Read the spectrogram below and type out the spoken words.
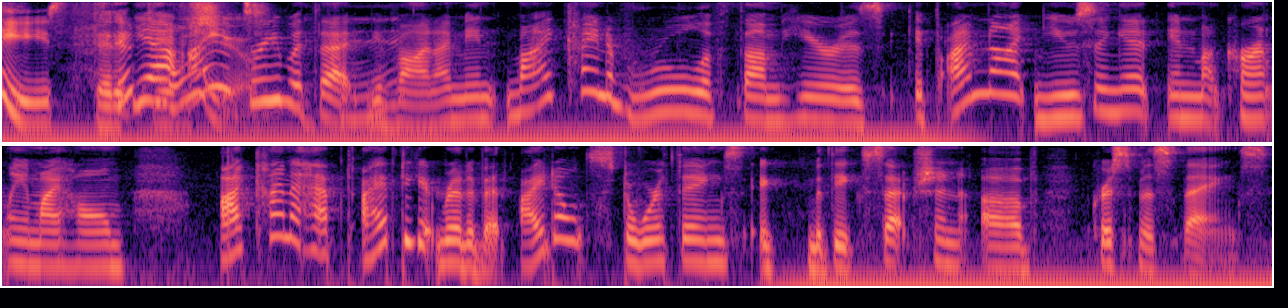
nice. that it Yeah, gives I you. agree with that, Yvonne. I mean, my kind of rule of thumb here is if I'm not using it in my currently in my home, I kind of have to, I have to get rid of it. I don't store things with the exception of Christmas things.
